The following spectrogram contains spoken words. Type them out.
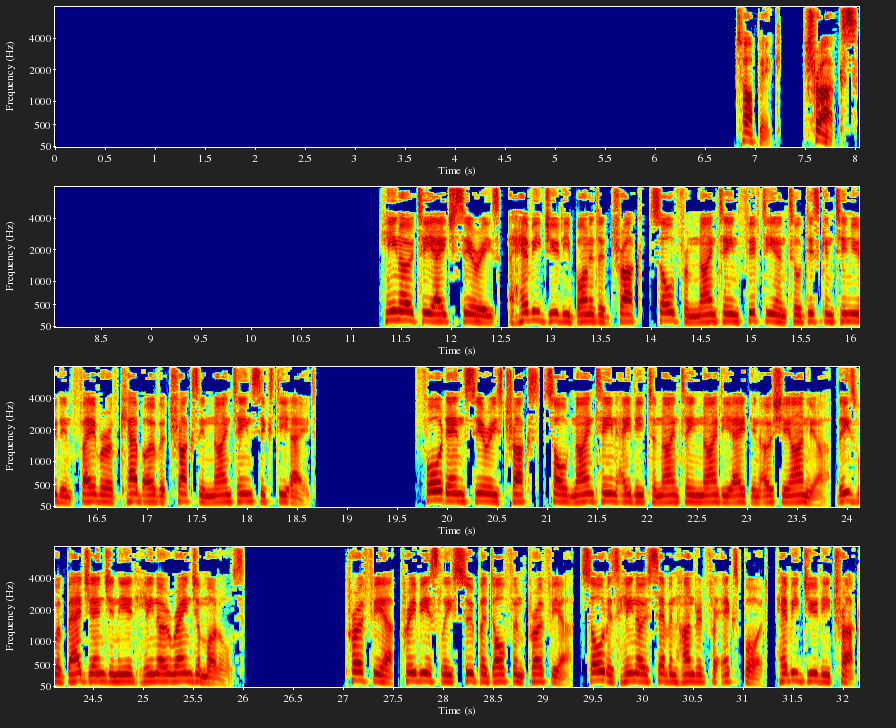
Topic: Trucks. Hino TH Series, a heavy-duty bonneted truck, sold from 1950 until discontinued in favor of cab-over trucks in 1968. Ford N Series trucks sold 1980 to 1998 in Oceania. These were badge-engineered Hino Ranger models. Profia previously Super Dolphin Profia, sold as Hino 700 for export, heavy-duty truck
